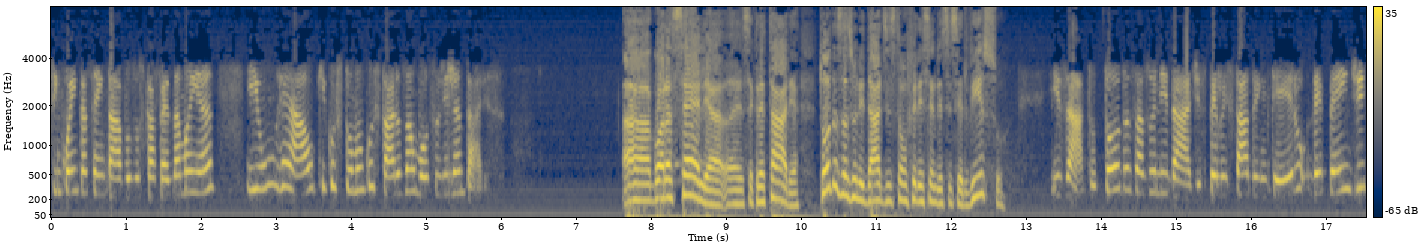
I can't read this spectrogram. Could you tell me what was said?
50 centavos os cafés da manhã e um real que costumam custar os almoços e jantares. Agora, Célia, eh, secretária, todas as unidades estão oferecendo esse serviço? Exato. Todas as unidades pelo estado inteiro depende,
